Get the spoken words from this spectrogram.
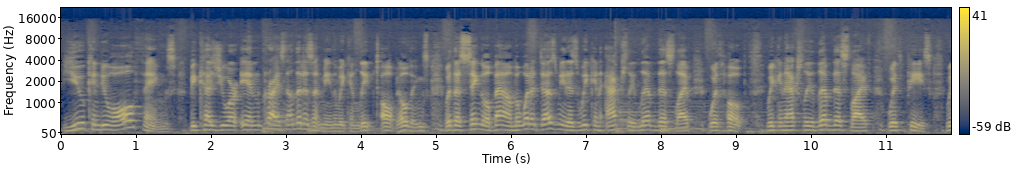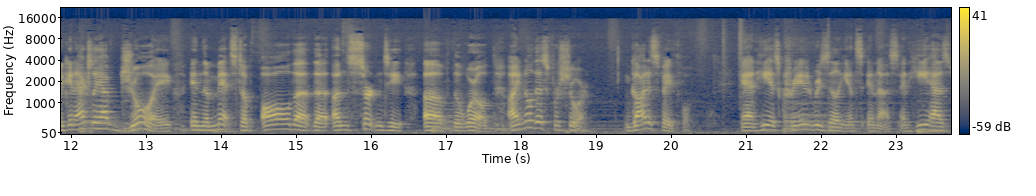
you can do all things because you are in Christ. Now, that doesn't mean that we can leap tall buildings with a single bound, but what it does mean is we can actually live this life with hope. We can actually live this life with peace. We can actually have joy in the midst of all the, the uncertainty of the world. I know this for sure. God is faithful and he has created resilience in us. And he has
